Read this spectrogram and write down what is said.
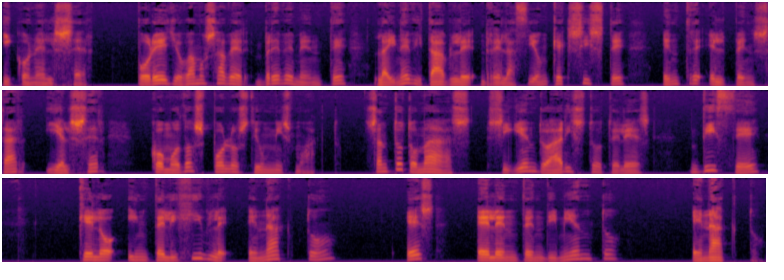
y con el ser? Por ello vamos a ver brevemente la inevitable relación que existe entre el pensar y el ser como dos polos de un mismo acto. Santo Tomás, siguiendo a Aristóteles, dice que lo inteligible en acto es el entendimiento en acto.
